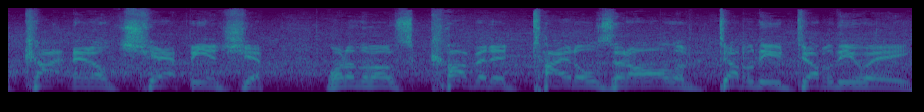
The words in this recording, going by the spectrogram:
Intercontinental Championship, one of the most coveted titles in all of WWE.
